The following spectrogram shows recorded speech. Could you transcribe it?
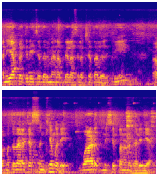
आणि या प्रक्रियेच्या दरम्यान आपल्याला असं लक्षात आलं की मतदाराच्या संख्येमध्ये वाढ निश्चितपणानं झालेली आहे.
